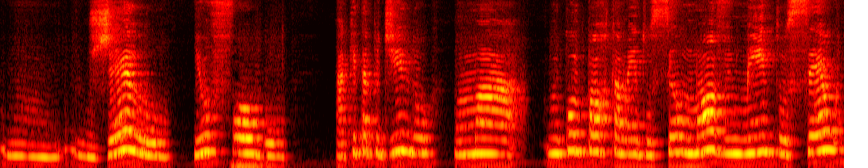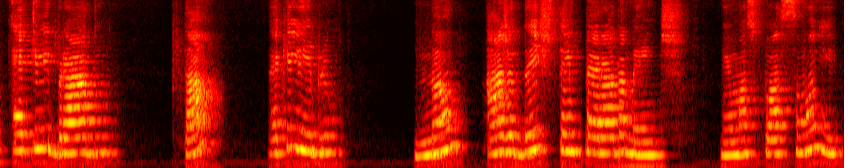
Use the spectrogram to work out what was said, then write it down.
o, o gelo e o fogo. Aqui está pedindo uma, um comportamento seu, um movimento seu equilibrado, tá? Equilíbrio. Não haja destemperadamente em uma situação aí.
